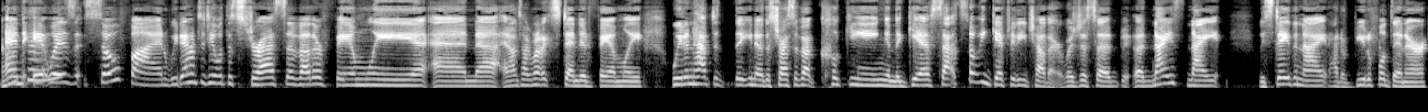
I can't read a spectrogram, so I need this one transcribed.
And it was so fun. We didn't have to deal with the stress of other family and, uh, and I'm talking about extended family. We didn't have to, you know, the stress about cooking and the gifts. That's what we gifted each other. It was just a, a nice night. We stayed the night, had a beautiful dinner,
